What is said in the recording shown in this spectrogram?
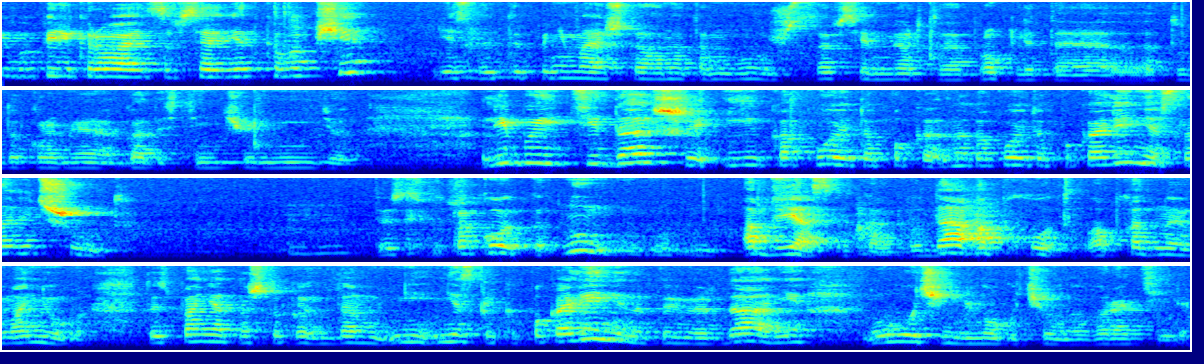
Либо перекрывается вся ветка вообще, если ты понимаешь, что она там ну, уж совсем мертвая, проклятая, оттуда кроме гадости ничего не идет. Либо идти дальше и какое на какое-то поколение славить шунт. То есть какой, ну, обвязка, как бы, да, обход, обходной маневр. То есть понятно, что когда несколько поколений, например, да, они ну, очень много чего наворотили.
